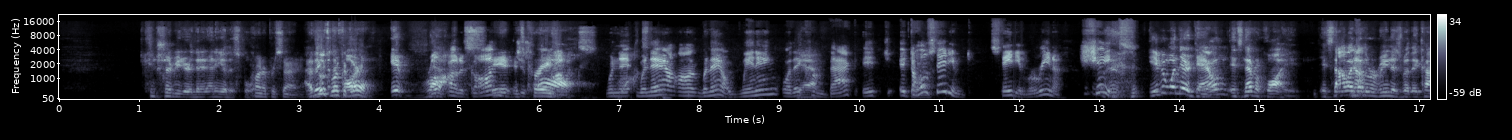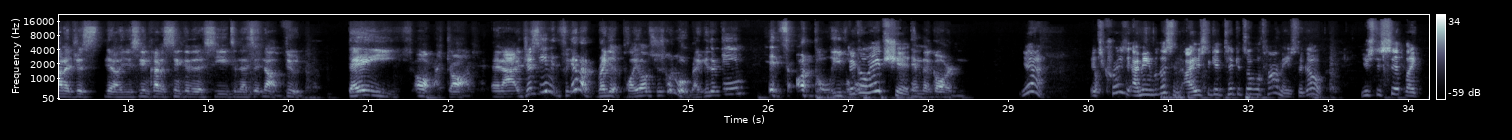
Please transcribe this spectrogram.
contributor than any other sport. Hundred percent. I think it's worth a goal. It rocks. Yeah, the garden it, it's crazy. Rocks. When they when they are on when they are winning or they yeah. come back, it it the yeah. whole stadium stadium arena shakes. Even when they're down, it's never quiet. It's not like no. other arenas where they kind of just you know you see them kind of sink into their seats and that's it. No, dude, they oh my god. And I just even forget about regular playoffs. Just go to a regular game. It's unbelievable. They go ape shit in the garden. Yeah. It's crazy. I mean, listen, I used to get tickets all the time. I used to go. Used to sit like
